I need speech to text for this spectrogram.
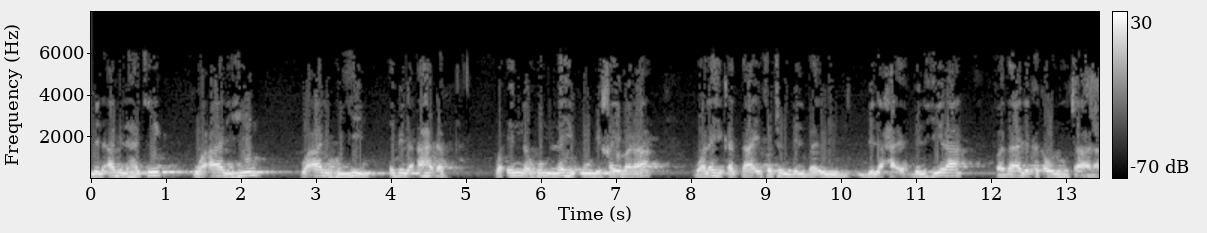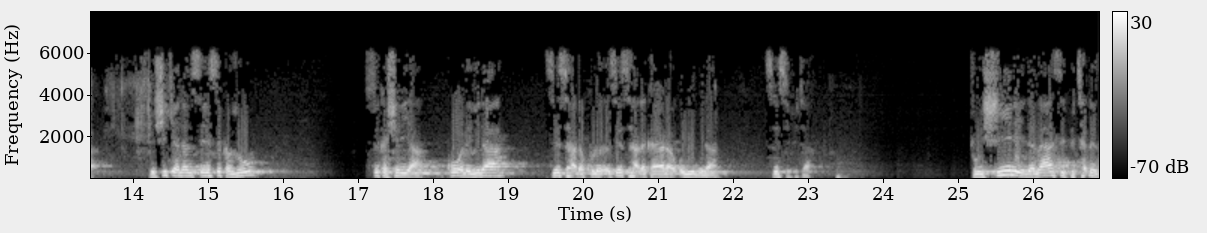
min abil haqiq wa alihin wa alihuyin ibn ahdab wa innahum lahiqu bi khaybara wa lahiqat ta'ifatun bil bil hira fa ta'ala. To shikenan sai suka zo suka shirya kowane gida sai su hada sai su guda sai su fita. To shine da za su fita din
